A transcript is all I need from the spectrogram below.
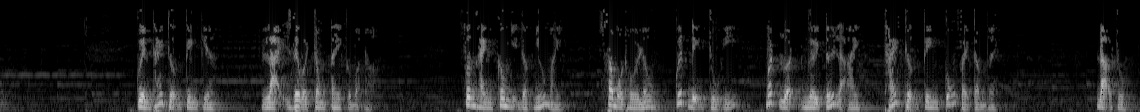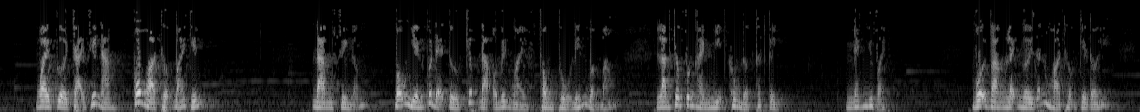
Quyền thái thượng kinh kia Lại rơi vào trong tay của bọn họ. Phương Hành không nhịn được nhíu mày. Sau một hồi lâu, quyết định chủ ý, Bất luận người tới là ai, Thái thượng kinh cũng phải cầm về. Đạo chủ, Ngoài cửa trại phía nam có hòa thượng bái kiến. Đang suy ngẫm, Bỗng nhiên có đệ tử kiếp đạo ở bên ngoài Phòng thủ đến bẩm báo, làm cho Phương Hành nhịn không được thất kinh. Nhanh như vậy. Vội vàng lệnh người dẫn hòa thượng kia tới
